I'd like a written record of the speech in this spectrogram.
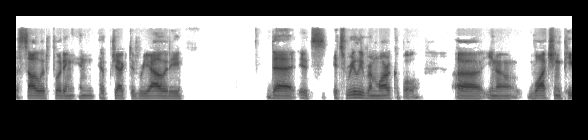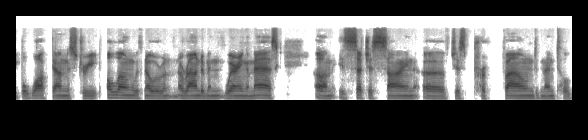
a solid footing in objective reality that it's it's really remarkable. Uh, you know, watching people walk down the street alone with no one around them and wearing a mask um, is such a sign of just profound mental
